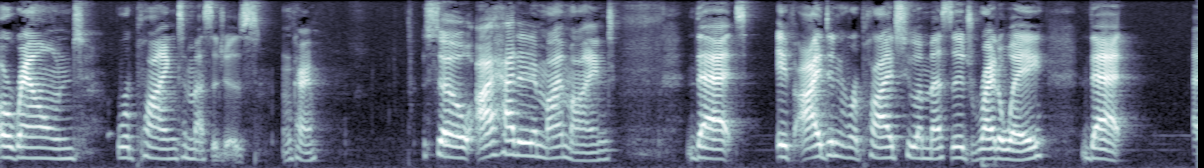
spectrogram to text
around replying to messages. Okay. So I had it in my mind that if I didn't reply to a message right away, that uh,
